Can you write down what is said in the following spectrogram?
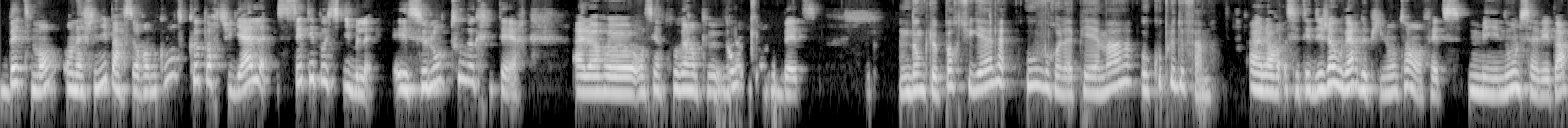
bêtement, on a fini par se rendre compte qu'au Portugal, c'était possible, et selon tous nos critères. Alors, euh, on s'est retrouvé un peu, donc, bête. Donc, le Portugal ouvre la PMA aux couples de femmes alors, c'était déjà ouvert depuis longtemps en fait, mais nous on le savait pas.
